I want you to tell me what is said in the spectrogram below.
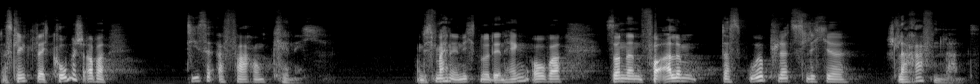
Das klingt vielleicht komisch, aber diese Erfahrung kenne ich. Und ich meine nicht nur den Hangover, sondern vor allem das urplötzliche Schlaraffenland.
